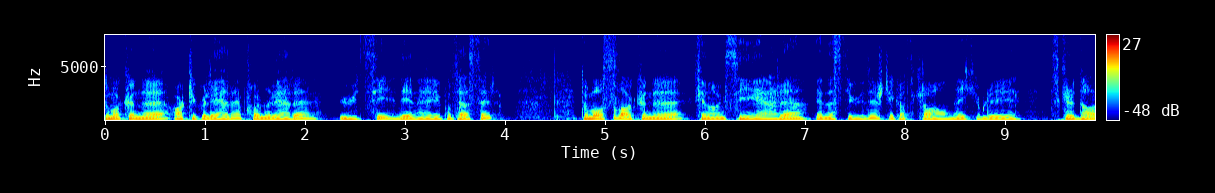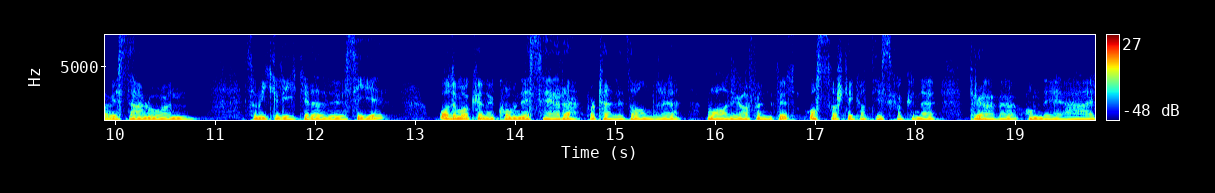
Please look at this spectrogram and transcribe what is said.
Du må kunne artikulere, formulere, utsi dine hypoteser. Du må også da kunne finansiere dine studier, slik at kranene ikke blir skrudd av hvis det er noen som ikke liker det du sier. Og du må kunne kommunisere, fortelle til andre hva de har funnet ut, også slik at de skal kunne prøve om det er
